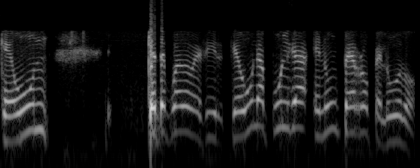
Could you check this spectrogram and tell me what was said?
que un... ¿Qué te puedo decir? Que una pulga en un perro peludo.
